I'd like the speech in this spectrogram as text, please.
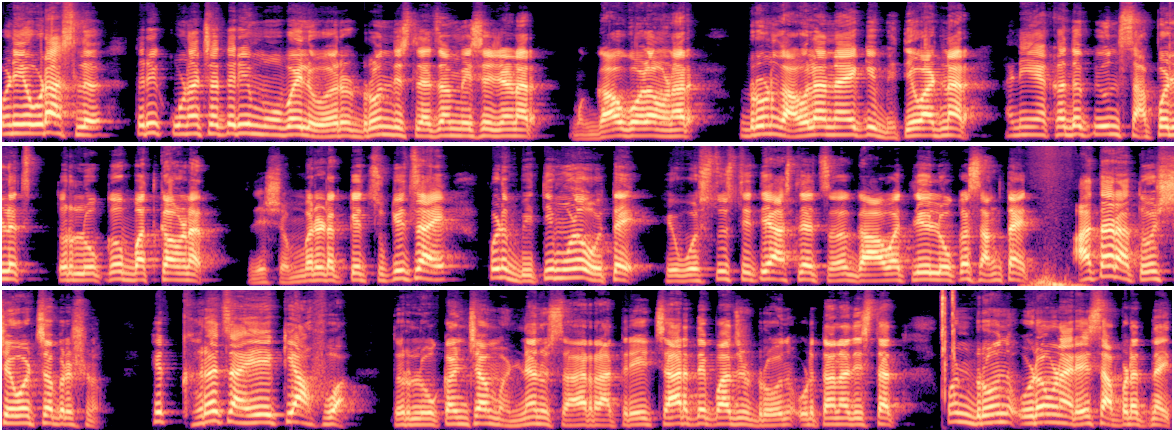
पण एवढं असलं तरी कुणाच्या तरी मोबाईलवर ड्रोन दिसल्याचा मेसेज येणार मग गाव गोळा होणार. ड्रोन गावला नाही की भीती वाढणार. आणि एखादं पिऊन सापडलंच तर लोक बतकावणार जे शंभर टक्के चुकीचं आहे पण भीतीमुळे होतंय. हे वस्तुस्थिती असल्याचं गावातले लोक सांगतायत. आता राहतो शेवटचा प्रश्न. हे खरंच आहे की अफवा? तर लोकांच्या म्हणण्यानुसार रात्री चार ते पाच ड्रोन उडताना दिसतात. पण ड्रोन उडवणारे सापडत नाहीत.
